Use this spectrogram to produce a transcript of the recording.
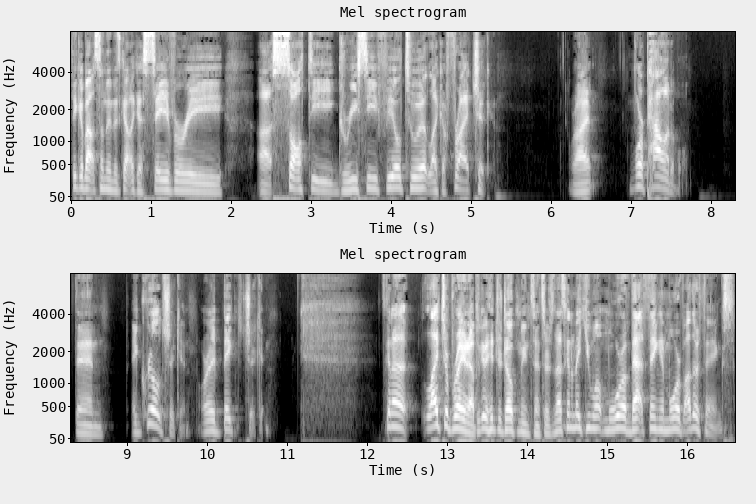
think about something that's got like a savory, uh, salty, greasy feel to it, like a fried chicken, right? More palatable than a grilled chicken or a baked chicken. It's gonna light your brain up. It's gonna hit your dopamine sensors, and that's gonna make you want more of that thing and more of other things.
